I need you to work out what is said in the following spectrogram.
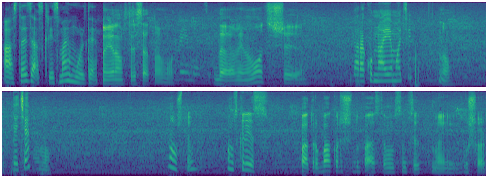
Astăzi a scris mai multe. Eu eram stresat mai mult. Da, avem emoții și... Dar acum nu ai emoții? Nu. De ce? Nu. Nu știu. Am scris patru bacuri și după asta m-am simțit mai ușor.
